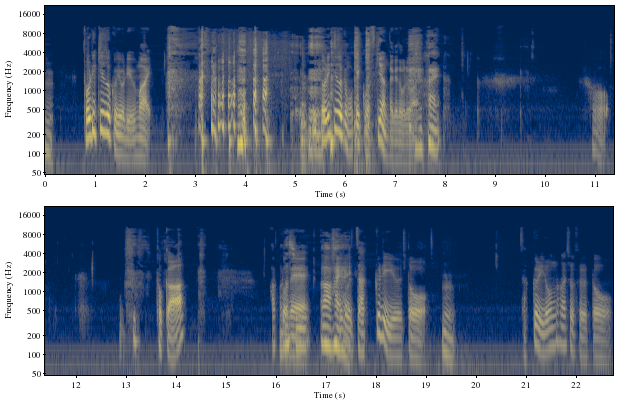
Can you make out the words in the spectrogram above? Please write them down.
うん鳥貴族よりうまい。鳥貴族も結構好きなんだけど、俺は。はい。そう。とかあと私、ね、あ、はいはい。ざっくり言うと、うん。ざっくりいろんな話をすると、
